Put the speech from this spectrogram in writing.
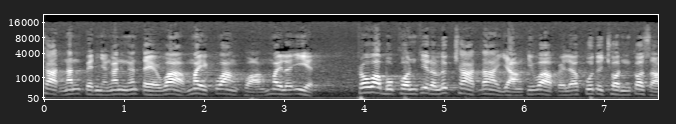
ชาตินั้นเป็นอย่างนั้นงั้นแต่ว่าไม่กว้างขวางไม่ละเอียด เพราะว่าบุคคลที่ระลึกชาติได้อย่างที่ว่าไปแล้วพุทธชนก็สา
